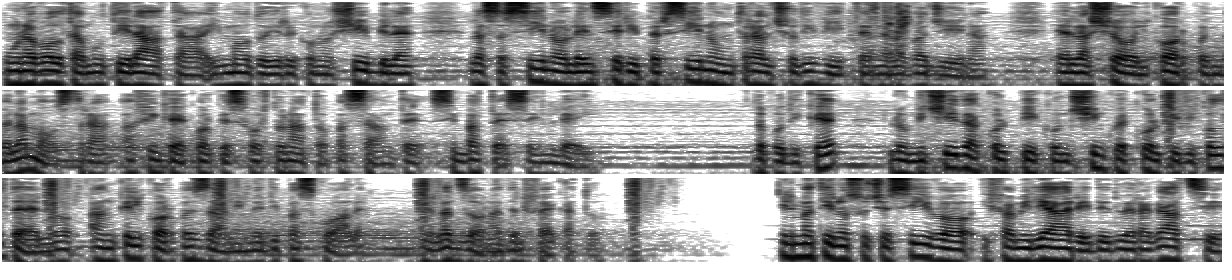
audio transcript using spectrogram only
Una volta mutilata in modo irriconoscibile, l'assassino le inserì persino un tralcio di vite nella vagina e lasciò il corpo in bella mostra affinché qualche sfortunato passante si battesse in lei. Dopodiché, l'omicida colpì con cinque colpi di coltello anche il corpo esanime di Pasquale, nella zona del fegato. Il mattino successivo i familiari dei due ragazzi,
